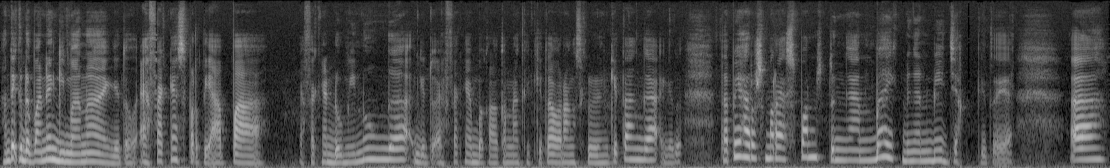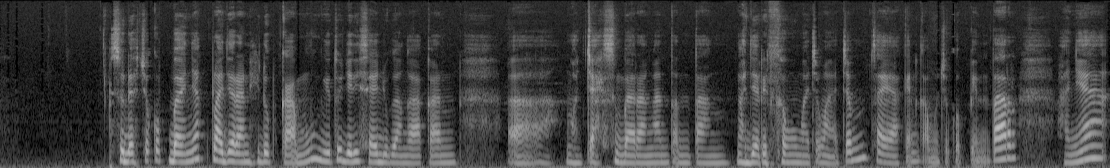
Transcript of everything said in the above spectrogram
nanti ke depannya gimana gitu. Efeknya seperti apa? Efeknya domino enggak gitu? Efeknya bakal kena ke kita orang sekeliling kita enggak gitu? Tapi harus merespons dengan baik dengan bijak gitu ya. Uh, sudah cukup banyak pelajaran hidup kamu gitu jadi saya juga nggak akan uh, sembarangan tentang ngajarin kamu macam-macam saya yakin kamu cukup pintar. Hanya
